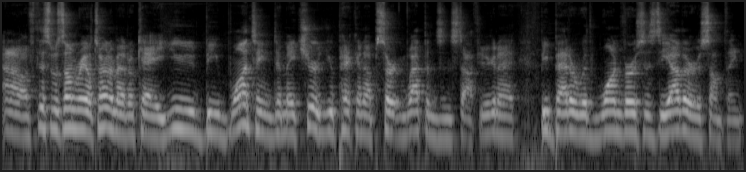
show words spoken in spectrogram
I don't know, if this was Unreal Tournament, okay, you'd be wanting to make sure you're picking up certain weapons and stuff. You're gonna be better with one versus the other or something.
